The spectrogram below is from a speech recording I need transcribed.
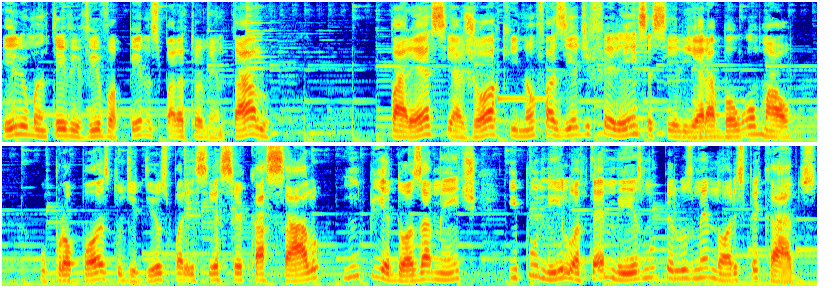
Ele o manteve vivo apenas para atormentá-lo? Parece a Jó que não fazia diferença se ele era bom ou mau. O propósito de Deus parecia ser caçá-lo impiedosamente e puni-lo até mesmo pelos menores pecados.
